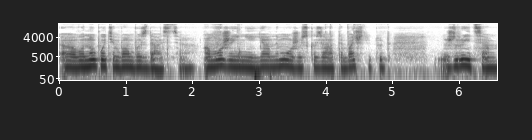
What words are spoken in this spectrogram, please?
Е, воно потім вам воздасться. А може і ні, я не можу сказати. Бачите, тут жриця.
